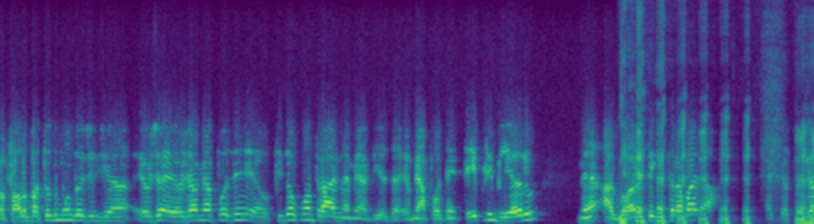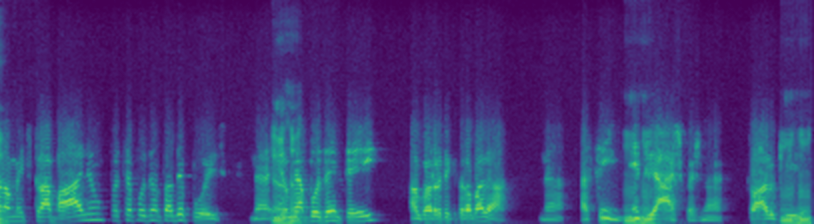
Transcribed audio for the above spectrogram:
eu falo para todo mundo hoje em dia, eu já, eu já me aposentei, eu fiz ao contrário na minha vida. Eu me aposentei primeiro, né? Agora tem que trabalhar. As pessoas uhum. geralmente trabalham para se aposentar depois, né? Uhum. Eu me aposentei, agora eu tenho que trabalhar, né? Assim, uhum. entre aspas, né? Claro que uhum.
